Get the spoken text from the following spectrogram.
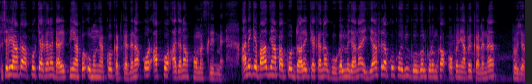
तो चलिए यहाँ पर आपको क्या करना डायरेक्टली यहाँ पर उमंग आपको कट कर देना और आपको आ जाना होम स्क्रीन में। आने के बाद यहाँ पर आपको डायरेक्ट क्या करना गूगल में जाना या फिर आपको कोई भी गूगल क्रोम का ओपन यहाँ पे कर लेना ब्राउज़र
